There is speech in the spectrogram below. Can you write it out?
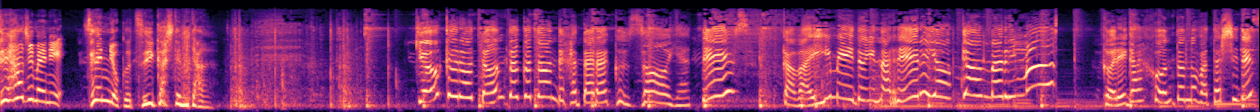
手始めに戦力追加してみたん。今日からトントコトンで働くゾーヤです。可愛いメイドになれるよ頑張ります。これが本当の私です。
